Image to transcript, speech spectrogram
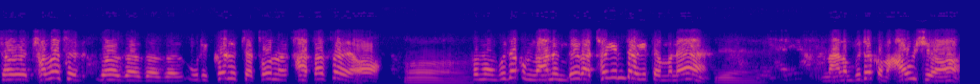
저 저것을 그, 그, 그, 그 우리 거래처 돈을 다 썼어요. 어. 그러면 무조건 나는 내가 책임자기 때문에 예. 나는 무조건 아웃이야.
